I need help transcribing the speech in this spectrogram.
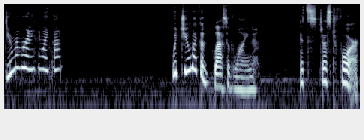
Do you remember anything like that? Would you like a glass of wine? It's just four.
